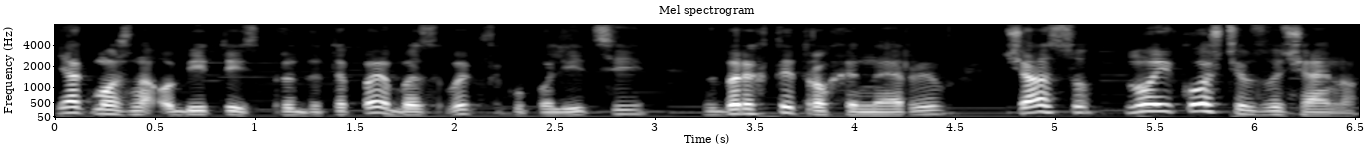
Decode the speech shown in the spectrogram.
як можна обійтись при ДТП без виклику поліції, зберегти трохи нервів, часу, ну і коштів, звичайно.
